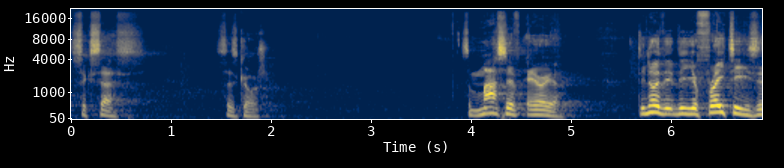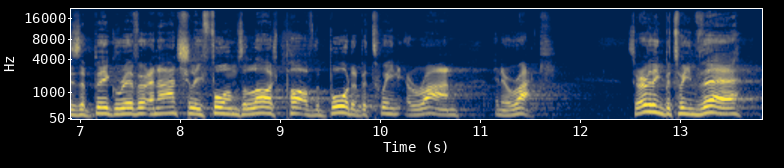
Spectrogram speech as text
success, says God. It's a massive area. Do you know that the Euphrates is a big river and actually forms a large part of the border between Iran and Iraq? So, everything between there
